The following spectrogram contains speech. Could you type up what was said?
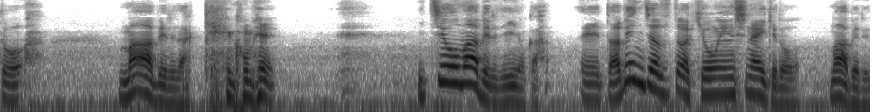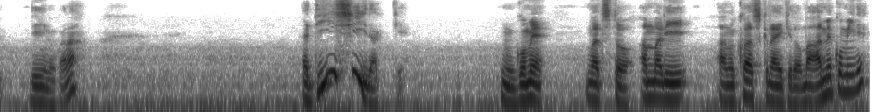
と、マーベルだっけ？ごめん。一応マーベルでいいのか。えー、っと、アベンジャーズとは共演しないけど、マーベルでいいのかな？あ。DC だっけ？うん、ごめん。まあちょっとあんまりあの詳しくないけど、まあアメコミね。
